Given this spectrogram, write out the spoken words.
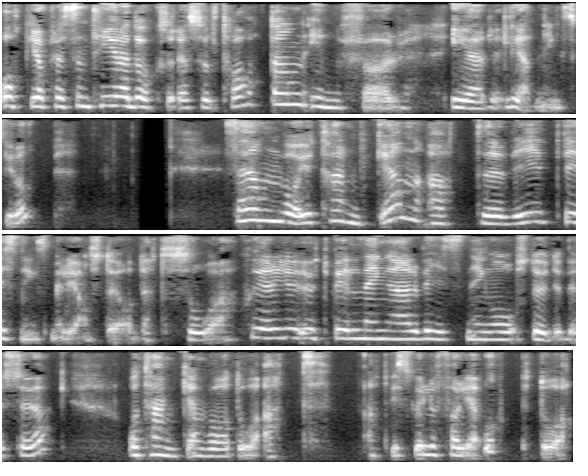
Och jag presenterade också resultaten inför er ledningsgrupp. Sen var ju tanken att eh, vid visningsmiljönstödet så sker ju utbildningar, visning och studiebesök och tanken var då att, att vi skulle följa upp då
